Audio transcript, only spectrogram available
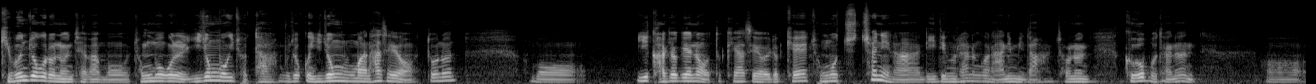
기본적으로는 제가 뭐 종목을 이 종목이 좋다 무조건 이 종목만 하세요. 또는 뭐 이 가격에는 어떻게 하세요? 이렇게 종목 추천이나 리딩을 하는 건 아닙니다. 저는 그거보다는 어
